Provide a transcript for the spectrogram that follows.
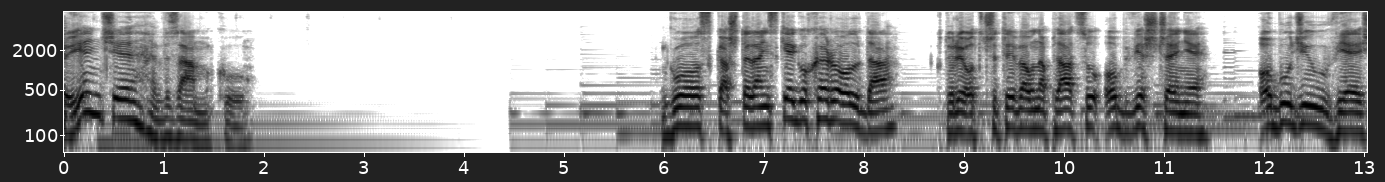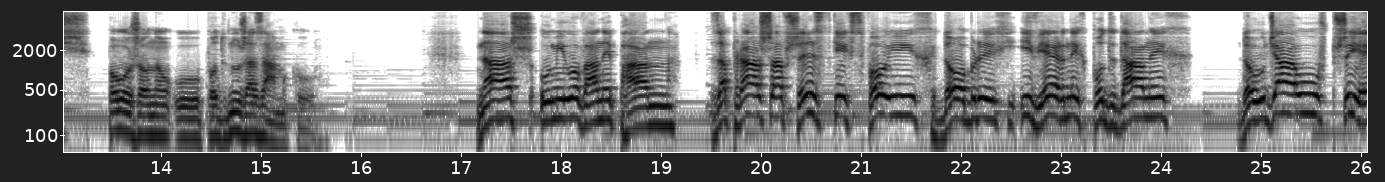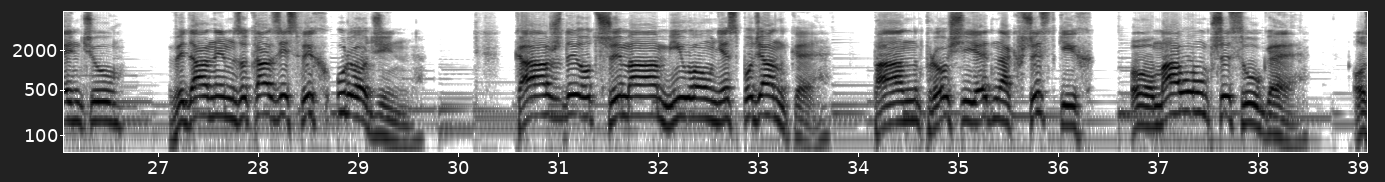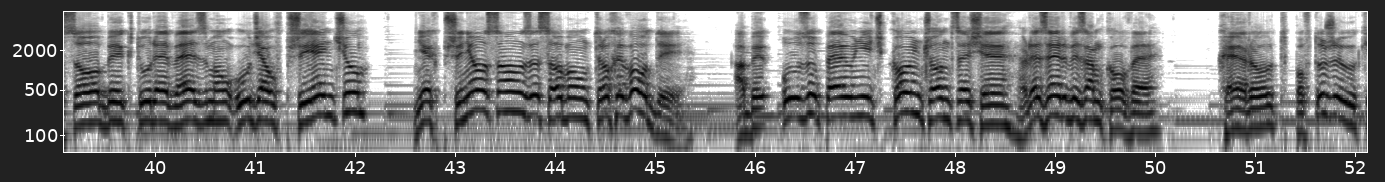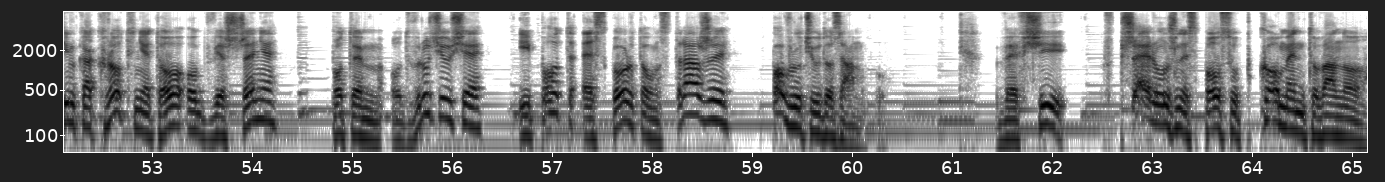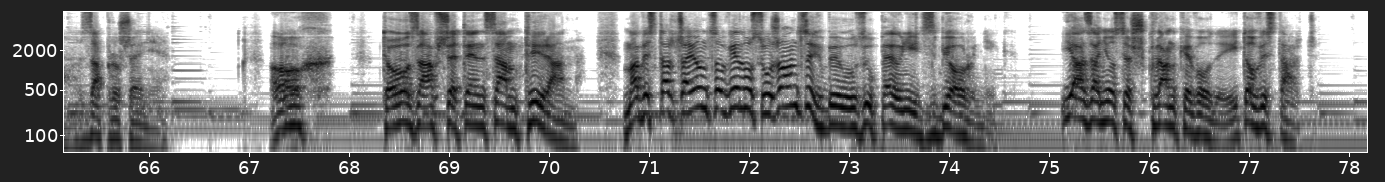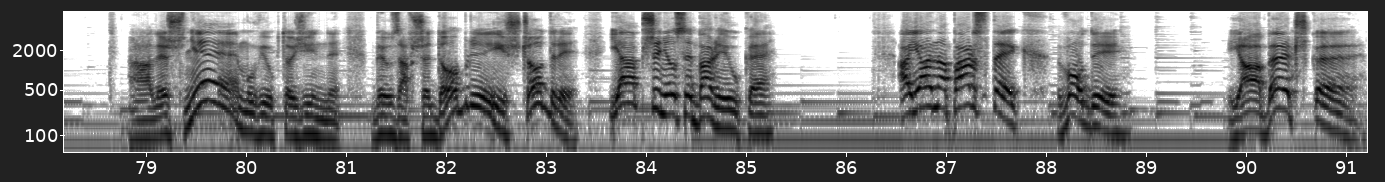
Przyjęcie w zamku. Głos kasztelańskiego herolda, który odczytywał na placu obwieszczenie, obudził wieś położoną u podnóża zamku. Nasz umiłowany Pan zaprasza wszystkich swoich dobrych i wiernych poddanych do udziału w przyjęciu wydanym z okazji swych urodzin. Każdy otrzyma miłą niespodziankę. Pan prosi jednak wszystkich o małą przysługę. Osoby, które wezmą udział w przyjęciu, niech przyniosą ze sobą trochę wody, aby uzupełnić kończące się rezerwy zamkowe. Herold powtórzył kilkakrotnie to obwieszczenie, potem odwrócił się i pod eskortą straży powrócił do zamku. We wsi w przeróżny sposób komentowano zaproszenie. Och, to zawsze ten sam tyran. Ma wystarczająco wielu służących, by uzupełnić zbiornik. Ja zaniosę szklankę wody i to wystarczy. Ależ nie, mówił ktoś inny. Był zawsze dobry i szczodry. Ja przyniosę baryłkę. A ja na parstek wody. Ja beczkę.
